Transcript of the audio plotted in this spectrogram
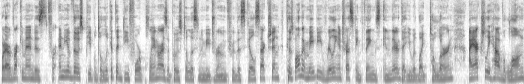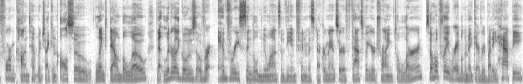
What I would recommend is for any of those people to look at the D4 planner as opposed to listen to me drone through the skill section. Because while there may be really interesting things in there that you would like to learn, I actually have long form content, which I can also link down below that literally goes over every single nuance of the Infinimist Necromancer if that's what you're trying to learn. So hopefully we're able to make everybody everybody happy,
